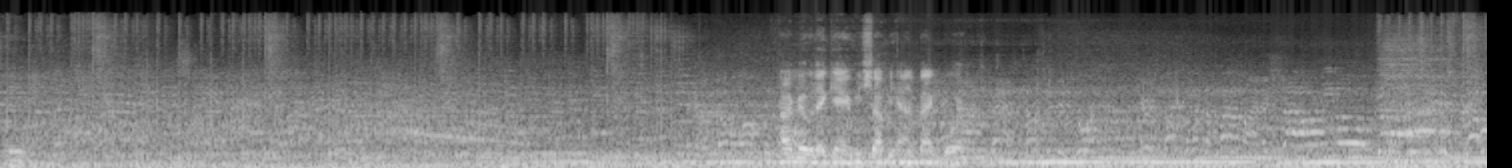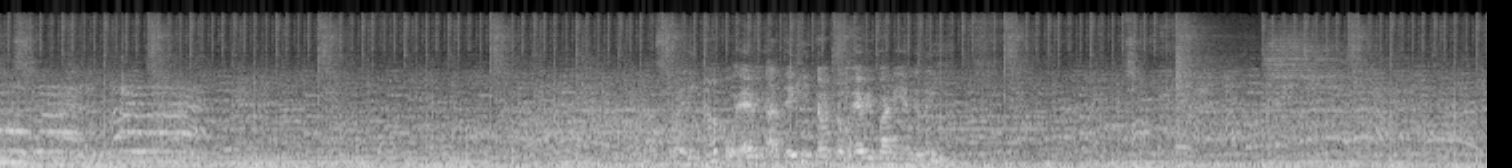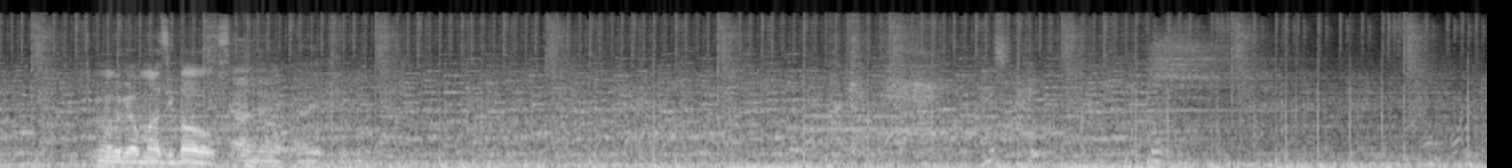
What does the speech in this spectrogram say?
I remember that game. He shot behind the backboard. Everybody in the league. Oh, look at Muggsy Bogues. I know, right?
